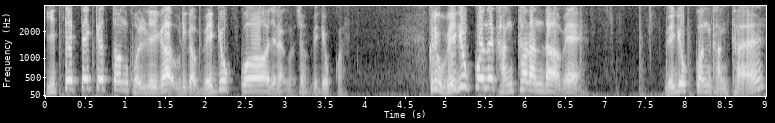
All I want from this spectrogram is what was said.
이때 뺏겼던 권리가 우리가 외교권이라는 거죠. 외교권. 그리고 외교권을 강탈한 다음에 외교권 강탈.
